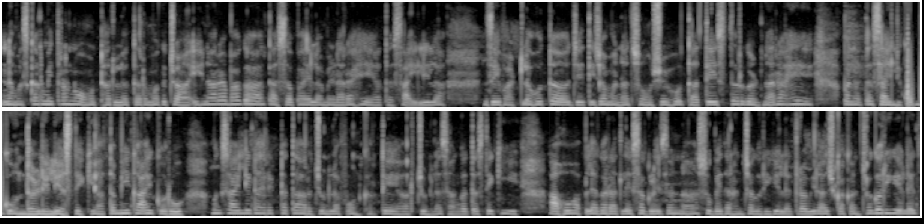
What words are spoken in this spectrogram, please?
नमस्कार मित्रांनो ठरलं तर मगच्या येणाऱ्या भागात असं पाहायला मिळणार आहे. आता सायलीला जे वाटलं होतं जे तिच्या मनात संशय होता तेच तर घडणार आहे. पण आता सायली खूप गोंधळलेली असते की आता मी काय करू? मग सायली डायरेक्ट आता अर्जुनला फोन करते. अर्जुनला सांगत असते की अहो आपल्या घरातले सगळेजण ना सुभेदारांच्या घरी गेलेत रविराज काकांच्या घरी गेलेत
